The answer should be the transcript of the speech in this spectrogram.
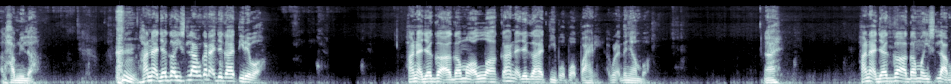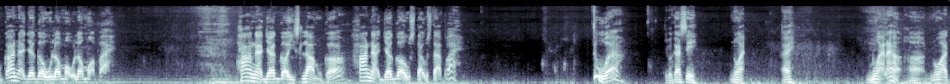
Alhamdulillah. Han nak jaga Islam kan nak jaga hati dia han nak jaga agama Allah kan nak jaga hati pok-pok pas ni? Aku nak tanya hamba. Nah han nak jaga agama Islam kan nak jaga ulama-ulama pas Hang nak jaga Islam ke? Hang nak jaga ustaz-ustaz apa? Tu lah. Terima kasih. Nuat. Eh? Nuat lah. Ha, nuat.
